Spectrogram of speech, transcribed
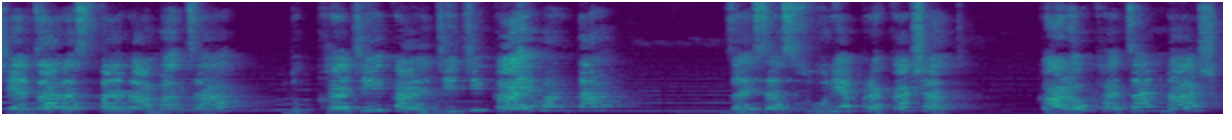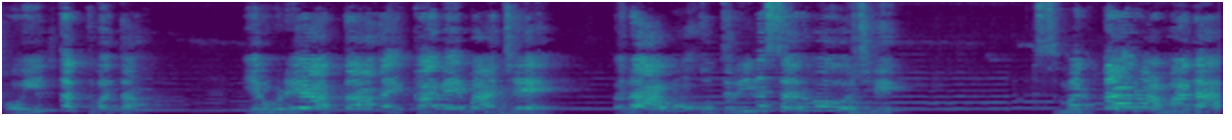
शेजार असता रामाचा दुःखाची काळजीची काय वार्ता जैसा सूर्य प्रकाशात काळोखाचा नाश होईल तत्वता. एवढे आता ऐकावे माझे. राम उतरील सर्व ओझे. स्मरता रामाला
